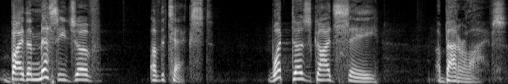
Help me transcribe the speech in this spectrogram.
by the message of, of the text. What does God say about our lives?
